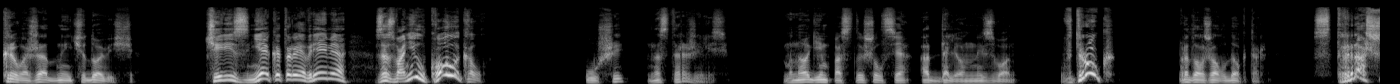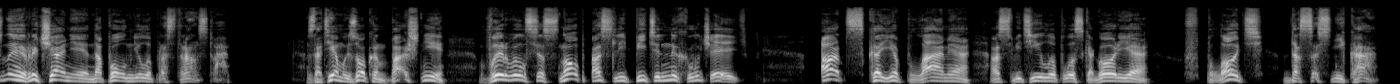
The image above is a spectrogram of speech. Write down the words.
кровожадные чудовища. Через некоторое время зазвонил колокол. Уши насторожились. Многим послышался отдаленный звон. «Вдруг!» — продолжал доктор. «Страшное рычание наполнило пространство. Затем из окон башни вырвался сноп ослепительных лучей. Адское пламя осветило плоскогорье вплоть до сосняка.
